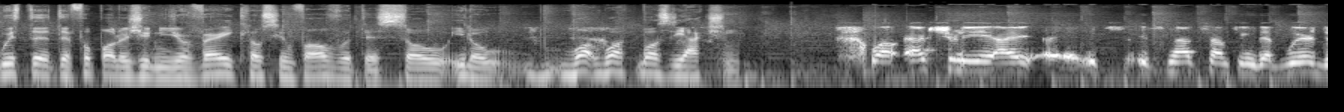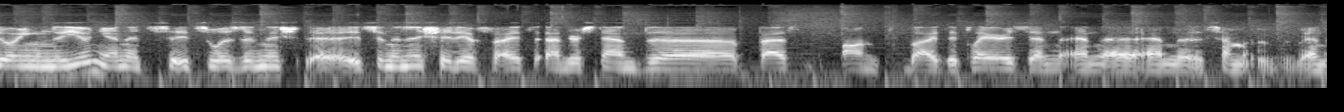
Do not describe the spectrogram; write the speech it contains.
with the the footballers union, you're very closely involved with this. So you know, what what was the action? Well, actually, I, it's it's not something that we're doing in the union. It's it was initi- uh, it's an initiative I understand uh, passed on by the players and and uh, and uh, some and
